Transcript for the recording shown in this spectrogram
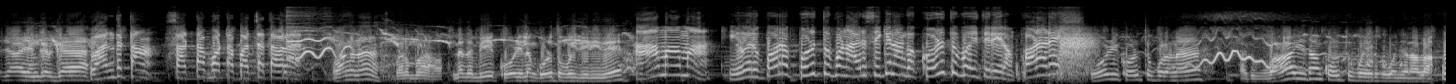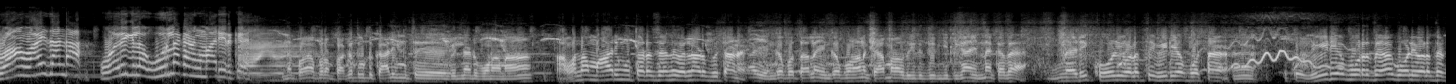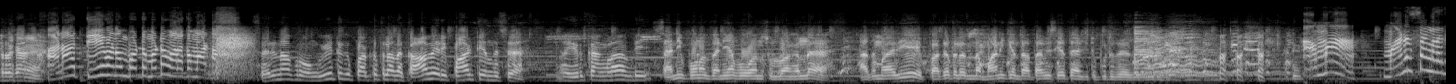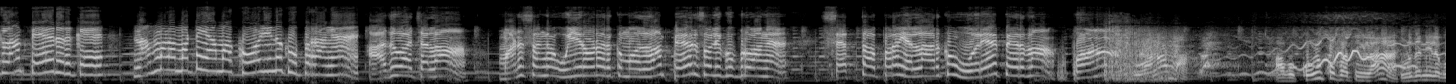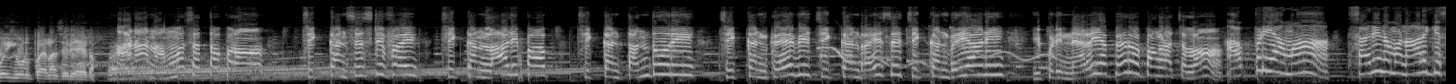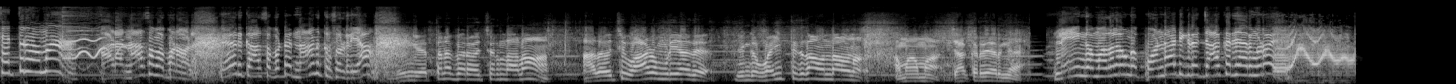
ராஜா எங்க இருக்க? வந்துட்டான். சட்டை போட்ட பச்சை தவளை. வாங்கண்ணா. வரம்பா. என்ன தம்பி கோழி எல்லாம் கொழுத்து போய் தெரியுது? ஆமா ஆமா இவரு போற புழுத்து போன அரிசிக்கு நாங்க கொழுத்து போய் தெரியுறோம். போடே கோழி கொழுத்து போலண்ணா. அது வாய் தான் கொழுத்து போயிருக்கு கொஞ்ச நாளா. வா வாய் தாண்டா. ஒரு கிலோ உருளைக்கிழங்கு மாதிரி இருக்கு. என்னப்பா அப்புறம் பக்கத்து வீட்டு காளிமுத்து வெளிநாடு போனானா? அவன் தான் மாரிமுத்தோட சேர்ந்து வெளிநாடு போயிட்டானே. எங்க பார்த்தாலும் எங்க போனாலும் கேமரா தூக்கிட்டு தெரிஞ்சிட்டு இருக்கான். என்ன கதை? முன்னாடி கோழி வளர்த்து வீடியோ போட்டேன். இப்போ வீடியோ போடுறதுக்காக கோழி வளர்த்துட்டு இருக்கேன் ஆனா சரிண்ணா அப்புறம் உங்க வீட்டுக்கு பக்கத்துல அந்த காவேரி பாட்டி இருந்துச்சு. இருக்காங்களா அப்படி? சனி போனா தனியா போவான்னு சொல்லுவாங்கல்ல அது மாதிரியே பக்கத்துல இருந்த மாணிக்கம் தாத்தாவே சேர்த்து அழைச்சிட்டு போட்டுது அது. அம்மா மனுஷங்களுக்கெல்லாம் பேர் இருக்கு. நம்மள மட்டும் ஏமா கோழின்னு கூப்பிடுறாங்க? அதுவா செல்லம் மனுஷங்க உயிரோட இருக்கும்போது தான் பேர் சொல்லி கூப்பிடுவாங்க. செத்த அப்புறம் எல்லாருக்கும் ஒரே பேர் தான் அவ கொழுப்பு பாத்தீங்களா? சுடு தண்ணியில கொதிக்க கொடுப்பா எல்லாம் சரியாயிடும். ஆனா நம்ம செத்த அப்புறம் gravy chicken rice chicken biryani. இப்படி நிறைய பேர் வைப்பாங்கடா செல்லம்? அப்படியாமா சரி நம்ம நாளைக்கு செத்துருவோமா? அட நாசமா பண்ணவள பேருக்கு ஆசைப்பட்டு நானுக்கு சொல்றியா? நீங்க எத்தனை பேரை வச்சிருந்தாலும் அதை வச்சு வாழ முடியாது. எங்க வயிற்றுக்கு தான் வந்தாகணும். ஆமா ஆமா ஜாக்கிரதையா இருங்க. நீங்க முதல்ல உங்க பொண்டாட்டி கிட்ட ஜாக்கிரதையா இருங்கடா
